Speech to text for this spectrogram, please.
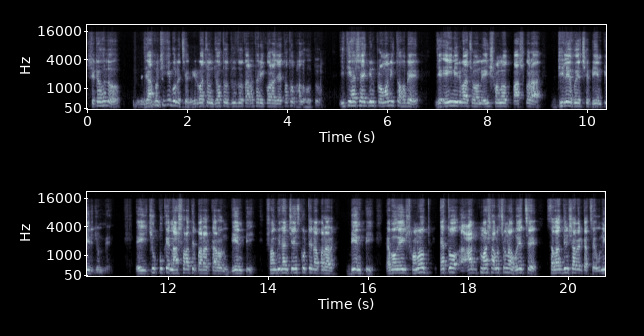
সেটা হলো যে আপনি ঠিকই বলেছেন, নির্বাচন যত দ্রুত তাড়াতাড়ি করা যায় তত ভালো হতো। ইতিহাসে একদিন প্রমাণিত হবে যে এই নির্বাচন, এই সনদ পাশ করা ডিলে হয়েছে বিএনপির জন্য। এই চুপ্পুকে না সরাতে পারার কারণ বিএনপি, সংবিধান চেঞ্জ করতে না পারার বিএনপি এবং এই সনদ এত আট মাস আলোচনা হয়েছে সালাউদ্দিন সাহেবের কাছে, উনি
